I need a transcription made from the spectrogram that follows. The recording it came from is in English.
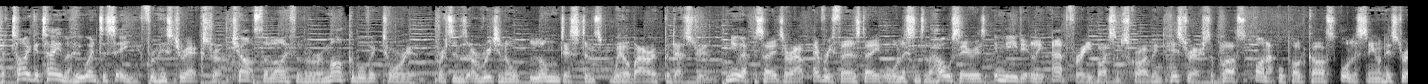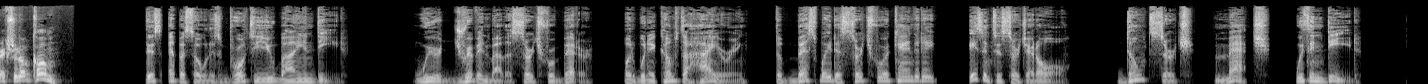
The Tiger Tamer Who Went to Sea from History Extra charts the life of a remarkable Victorian, Britain's original long distance wheelbarrow pedestrian. New episodes are out every Thursday, or listen to the whole series immediately ad free by subscribing to History Extra Plus on Apple Podcasts or listening on historyextra.com. This episode is brought to you by Indeed. We're driven by the search for better, but when it comes to hiring, the best way to search for a candidate isn't to search at all. Don't search, match with Indeed.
